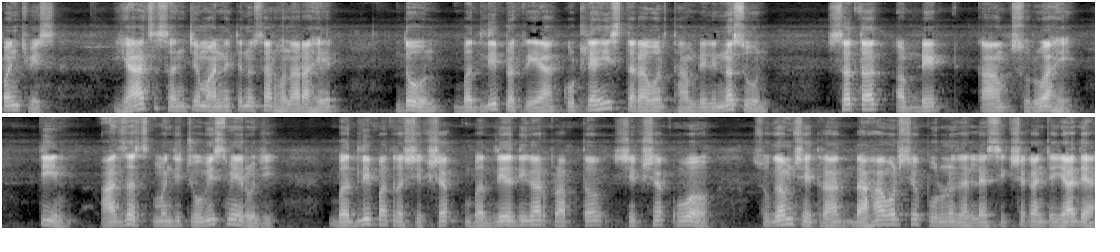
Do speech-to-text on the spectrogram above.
पंचवीस ह्याच संच मान्यतेनुसार होणार आहेत. दोन बदली प्रक्रिया कुठल्याही स्तरावर थांबलेली नसून सतत अपडेट काम सुरू आहे. तीन आजच म्हणजे चोवीस मे रोजी बदलीपात्र शिक्षक बदली अधिकार प्राप्त शिक्षक व सुगम क्षेत्रात दहा वर्ष पूर्ण झालेल्या शिक्षकांच्या याद्या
